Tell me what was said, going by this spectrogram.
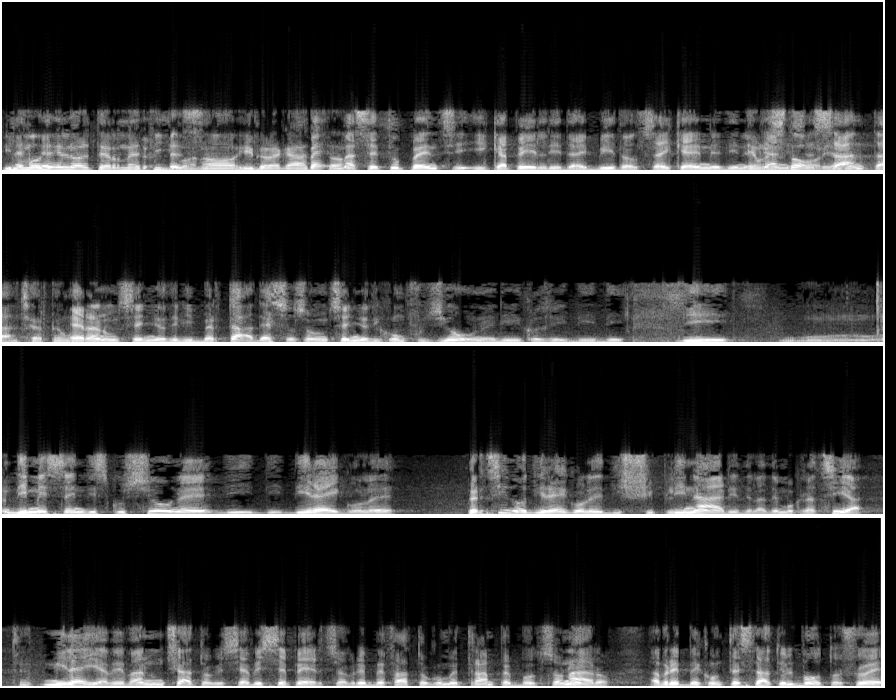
il modello alternativo, sì. no? il ragazzo... Beh, ma se tu pensi i capelli dai Beatles ai Kennedy negli anni storia, 60 eh? certo, erano un segno di libertà, adesso sono un segno di confusione, di, così, di, di, di messa in discussione di regole persino di regole disciplinari della democrazia. Sì. Milei aveva annunciato che se avesse perso avrebbe fatto come Trump e Bolsonaro, avrebbe contestato il voto, cioè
